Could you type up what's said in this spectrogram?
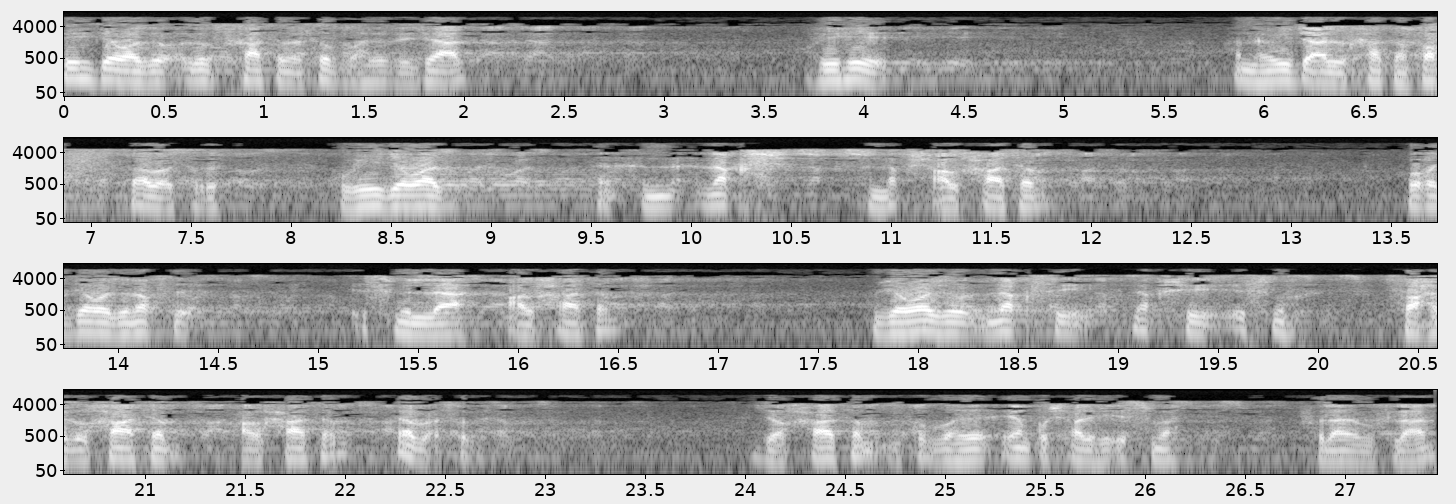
فيه جواز لبس خاتم الفضة للرجال وفيه أنه يجعل الخاتم فص لا بأس به وفيه جواز نقش النقش على الخاتم وجواز نقص اسم الله على الخاتم وجواز نقص نقش اسم صاحب الخاتم على الخاتم لا بأس به. الخاتم ينقش عليه اسمه فلان وفلان.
